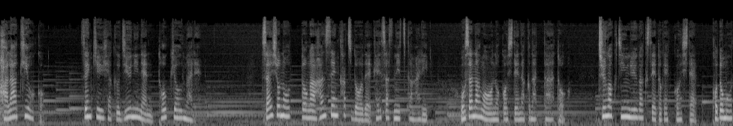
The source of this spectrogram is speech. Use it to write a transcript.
原清子1912年東京生まれ。最初の夫が反戦活動で警察に捕まり幼子を残して亡くなった後中国人留学生と結婚して子供を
